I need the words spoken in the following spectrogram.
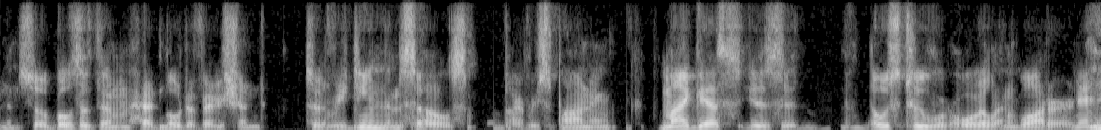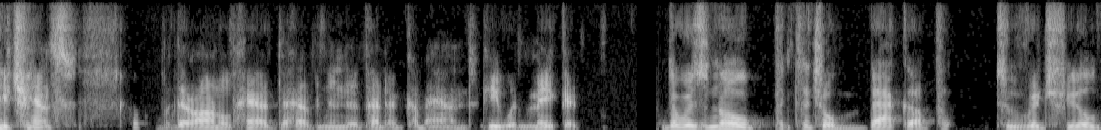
And so both of them had motivation to redeem themselves by responding. My guess is that those two were oil and water, and any chance that Arnold had to have an independent command, he would make it. There was no potential backup to Ridgefield.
